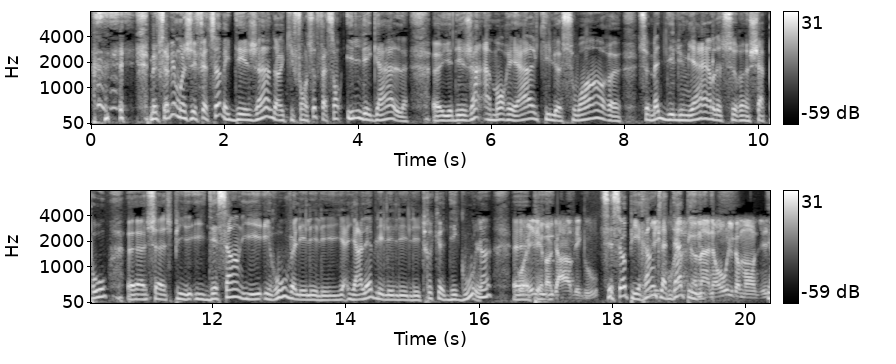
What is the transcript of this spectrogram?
Mais vous savez, moi, j'ai fait ça avec des gens qui font ça de façon illégale. Euh, il y a des gens à Montréal qui, le soir, euh, se mettent des lumières sur un chapeau, euh, puis ils descendent, ils, ils rouvrent, les, les, les, ils enlèvent les, les, les trucs d'égout. Là, oui, les regards d'égout. C'est ça, puis ils rentrent là-dedans. Puis, manholes, comme on dit.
